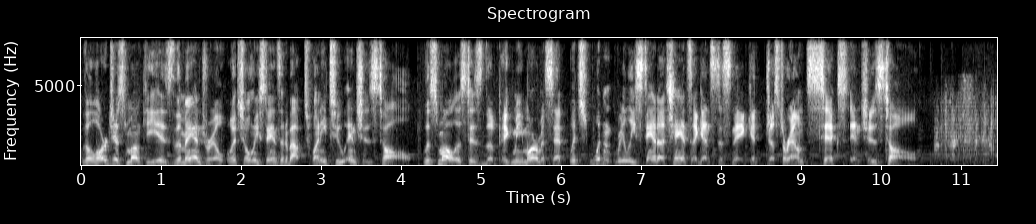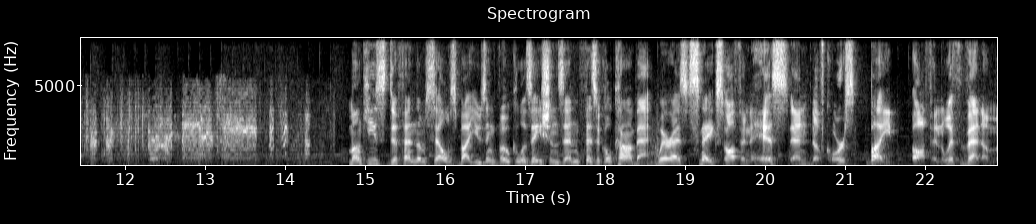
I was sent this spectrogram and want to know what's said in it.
The largest monkey is the mandrill, which only stands at about 22 inches tall. The smallest is the pygmy marmoset, which wouldn't really stand a chance against a snake at just around 6 inches tall. Monkeys defend themselves by using vocalizations and physical combat, whereas snakes often hiss and, of course, bite, often with venom.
